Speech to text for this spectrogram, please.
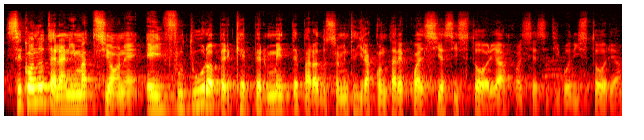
Secondo te l'animazione è il futuro perché permette paradossalmente di raccontare qualsiasi storia, qualsiasi tipo di storia?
